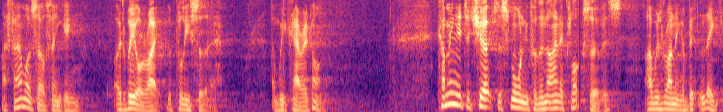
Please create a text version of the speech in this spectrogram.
I found myself thinking, oh, it'll be all right, the police are there. And we carried on. Coming into church this morning for the nine o'clock service, I was running a bit late.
